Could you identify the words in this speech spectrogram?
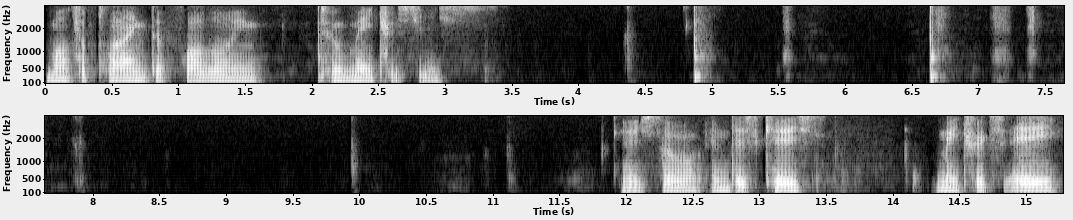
multiplying the following two matrices. Okay, so in this case, matrix A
